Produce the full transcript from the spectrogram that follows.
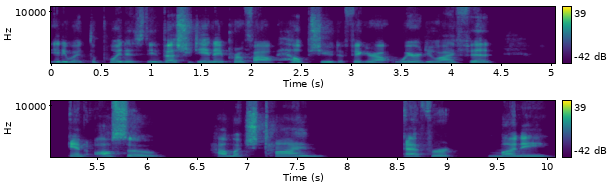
anyway, the point is the investor DNA profile helps you to figure out where do I fit and also how much time, effort, money,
